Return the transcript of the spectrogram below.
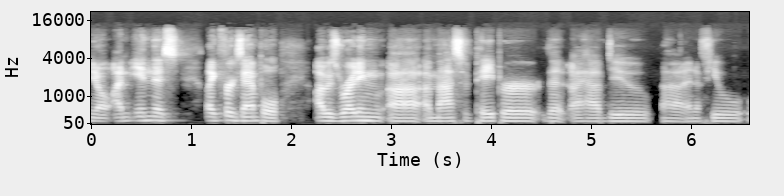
you know, I'm in this. Like for example, I was writing uh, a massive paper that I have due uh, in a few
